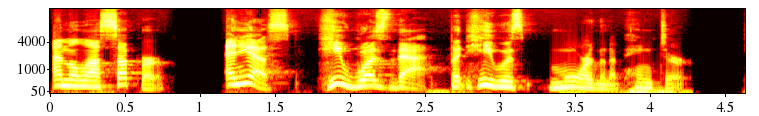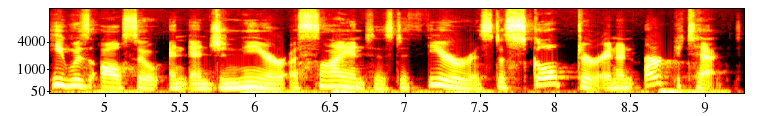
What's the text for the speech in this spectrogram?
and the Last Supper. And yes, he was that, but he was more than a painter. He was also an engineer, a scientist, a theorist, a sculptor, and an architect.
